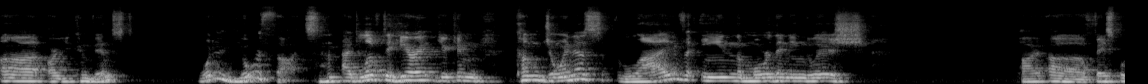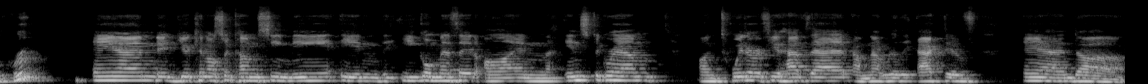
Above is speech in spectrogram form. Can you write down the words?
Uh, are you convinced? What are your thoughts? I'd love to hear it. You can come join us live in the More Than English uh, Facebook group. And you can also come see me in the Eagle Method on Instagram, on Twitter if you have that. I'm not really active. And uh,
